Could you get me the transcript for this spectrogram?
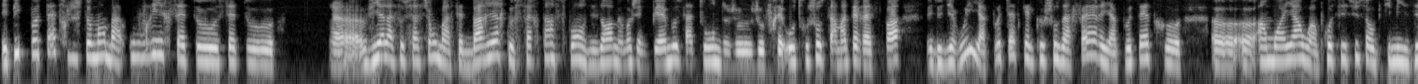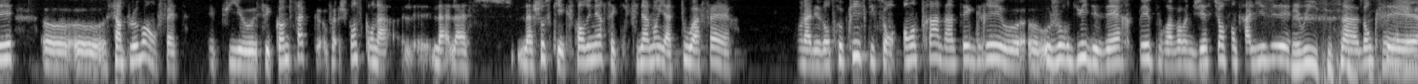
Et puis peut-être justement bah, ouvrir cette, cette euh, via l'association, ben, cette barrière que certains se font en se disant, ah, mais moi j'ai une PME, ça tourne, je, je ferai autre chose, ça m'intéresse pas, mais de dire oui, il y a peut-être quelque chose à faire, il y a peut-être euh, euh, un moyen ou un processus à optimiser euh, simplement en fait. Et puis c'est comme ça que je pense qu'on a la, la, la chose qui est extraordinaire, c'est que finalement il y a tout à faire. On a des entreprises qui sont en train d'intégrer euh, aujourd'hui des ERP pour avoir une gestion centralisée. Mais oui, c'est ça. Euh, donc c'est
